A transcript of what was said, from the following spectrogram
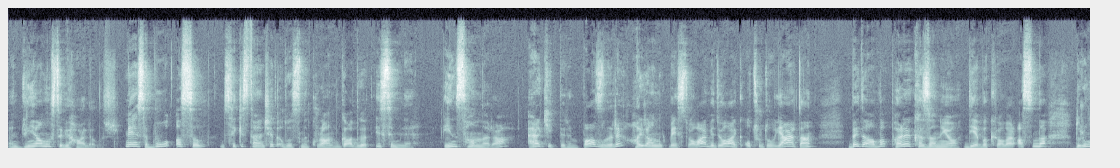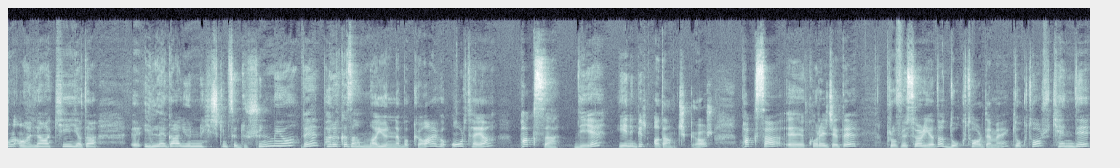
yani dünya nasıl bir hal alır? Neyse bu asıl 8 tane chat adasını kuran Gadgad isimli insanlara erkeklerin bazıları hayranlık besliyorlar ve diyorlar ki oturduğu yerden bedava para kazanıyor diye bakıyorlar. Aslında durumun ahlaki ya da e, illegal yönünü hiç kimse düşünmüyor ve para kazanma yönüne bakıyorlar ve ortaya Paksa diye yeni bir adam çıkıyor. Paksa e, Korece'de profesör ya da doktor demek. Doktor kendi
